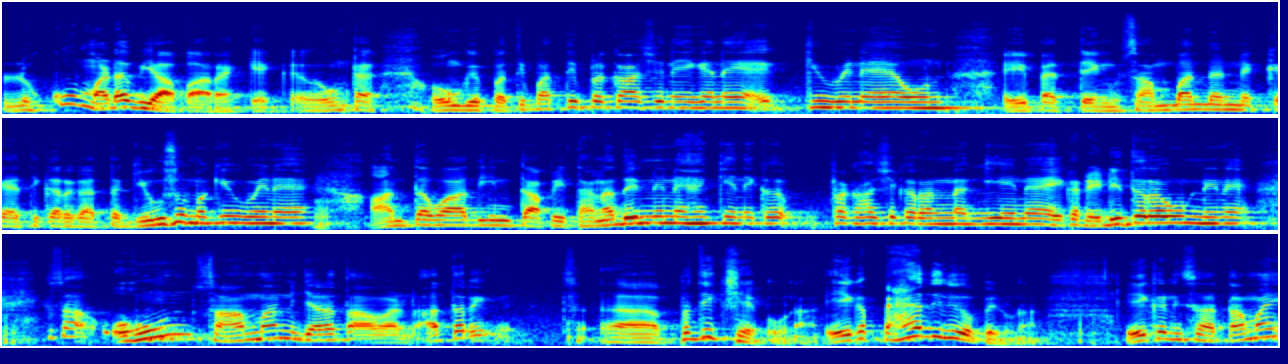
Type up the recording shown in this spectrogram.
ලොකු මඩ ව්‍යාපාරයක් එක්ක. උන්ට ඔවුන්ගේ ප්‍රතිපත්ති ප්‍රකාශනය ගැන කිව්වේ නෑ උන්. ඒ පැත්තෙන් සම්බන්ධන් එක්ක ඇති කරගත්ත ගිවිසුම කිව්වේ නෑ. අන්තවාදීන්ට අපි තන දෙන්නේ නැහැ කියන එක ප්‍රකාශ කරන්න කරන්න ගියේ නෑ. ඒකට එඩිටර වුන්නේ නෑ. නිසා ඔවුන් සාමාන්‍ය ජනතාවන් අතරින් ප්‍රතික්ෂේප වුණා. ඒක පැහැදිලිව පෙනුණා. ඒක නිසා තමයි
